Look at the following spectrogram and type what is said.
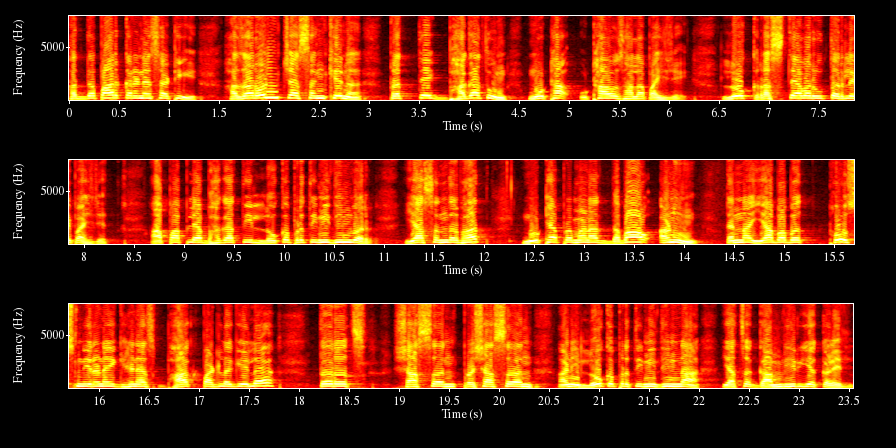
हद्दपार करण्यासाठी हजारोंच्या संख्येनं प्रत्येक भागातून मोठा उठाव झाला पाहिजे. लोक रस्त्यावर उतरले पाहिजेत. आपापल्या भागातील लोकप्रतिनिधींवर या संदर्भात मोठ्या प्रमाणात दबाव आणून त्यांना याबाबत ठोस निर्णय घेण्यास भाग पाडलं गेलं. तरच शासन प्रशासन आणि लोकप्रतिनिधींना याचं गांभीर्य कळेल.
